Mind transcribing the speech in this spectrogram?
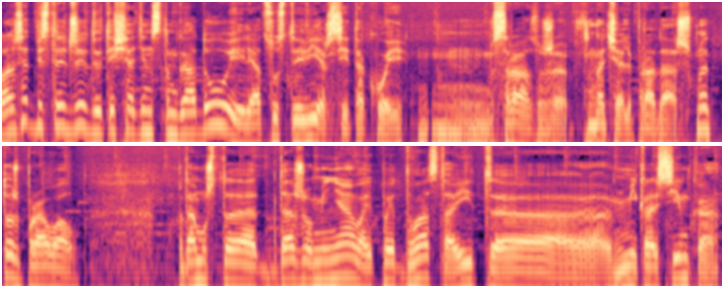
Планшет без 3G в 2011 году или отсутствие версии такой сразу же в начале продаж, ну, это тоже провал. Потому что даже у меня в iPad 2 стоит э, микросимка,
